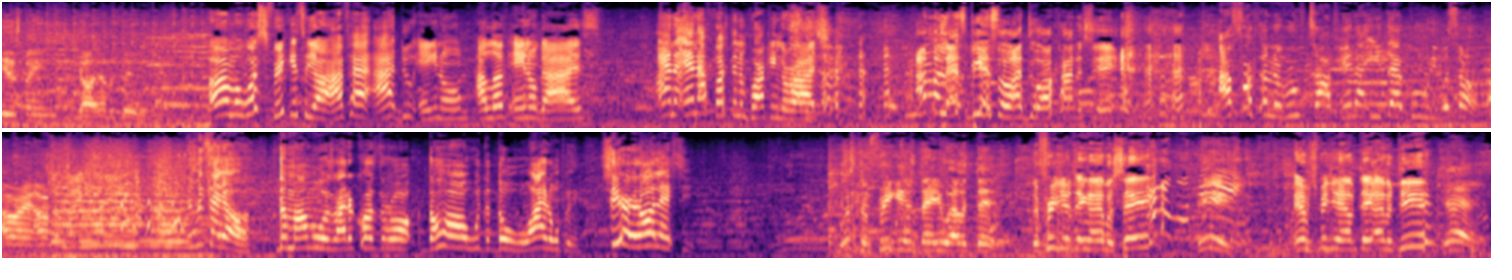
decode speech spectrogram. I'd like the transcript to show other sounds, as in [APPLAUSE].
freakiest thing y'all ever did? Um, what's freaky to y'all? I've had, I do anal. I love anal guys. And, and I fucked in the parking garage. [LAUGHS] [LAUGHS] I'm a lesbian, so I do all kind of shit. [LAUGHS] I fucked on the rooftop and I eat that booty. What's up? All right, all right. Let me tell y'all, the mama was right across the, ro- the hall with the door wide open. She heard all that shit. What's the freakiest thing you ever did? The freakiest thing I ever said? Did? Every freakiest thing I ever did? Yeah.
